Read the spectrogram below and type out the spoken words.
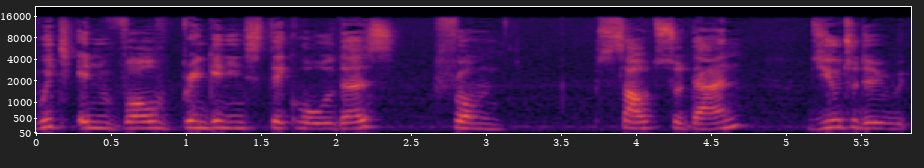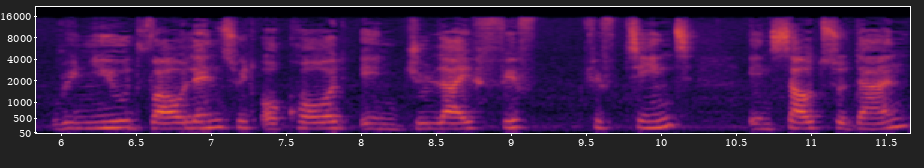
which involved bringing in stakeholders from South Sudan due to the re renewed violence which occurred in July 5th, 15th in South Sudan.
